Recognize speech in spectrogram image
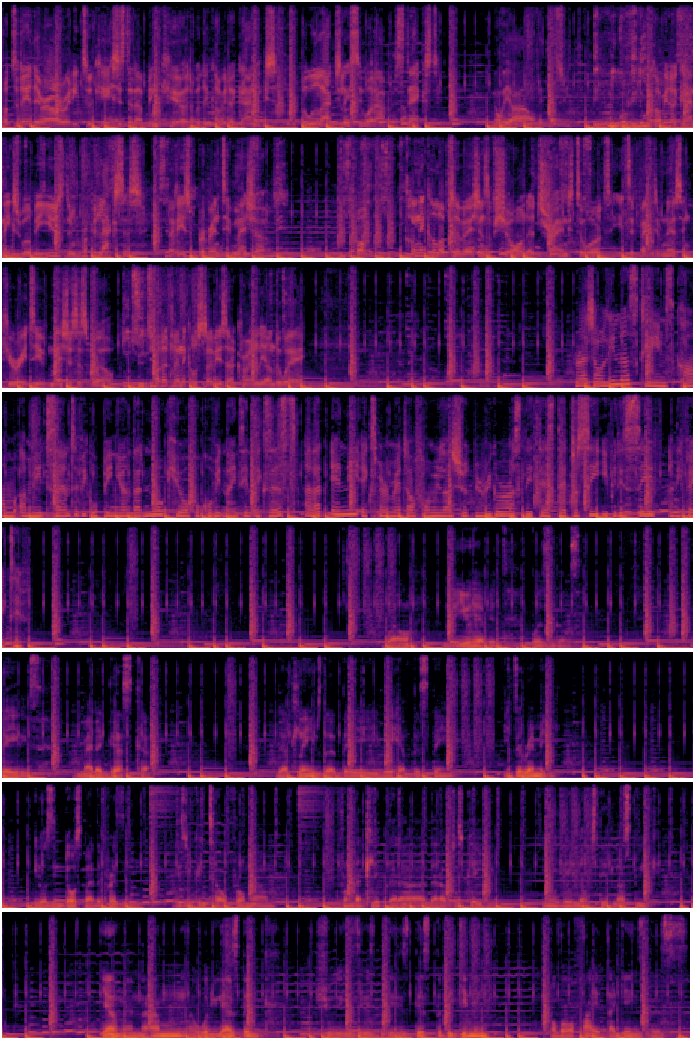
But today there are already two cases that have been cured with the COVID organics, but we'll actually see what happens next. on verra en fait la suite. Covid organics will be used in prophylaxis, that is, preventive measure. But clinical observations have shown a trend towards its effectiveness in curative measures as well. Other clinical studies are currently underway. Rajoelina's claims come amid scientific opinion that no cure for COVID 19 exists and that any experimental formula should be rigorously tested to see if it is safe and effective. You have it, boys and girls. There it is. Madagascar. There are claims that they they have this thing. It's a remedy. It was endorsed by the president, as you can tell from um, from that clip that uh, that I've just played you. You know, they launched it last week. Yeah, man. Um, what do you guys think? Should, is, is is this the beginning of our fight against this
